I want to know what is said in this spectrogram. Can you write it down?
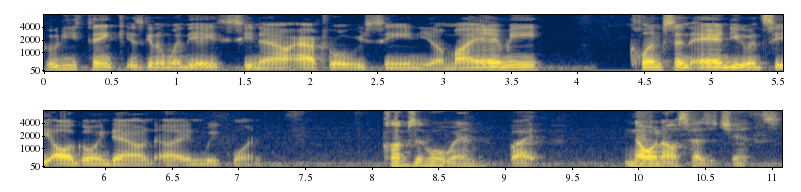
who do you think is going to win the ACC now after what we've seen? You know, Miami, Clemson, and UNC all going down uh, in week one. Clemson will win, but no one else has a chance.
